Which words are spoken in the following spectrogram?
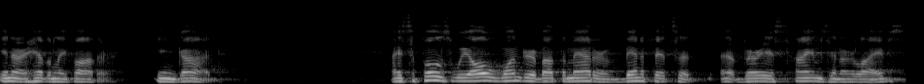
in our Heavenly Father, in God. I suppose we all wonder about the matter of benefits at, at various times in our lives.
